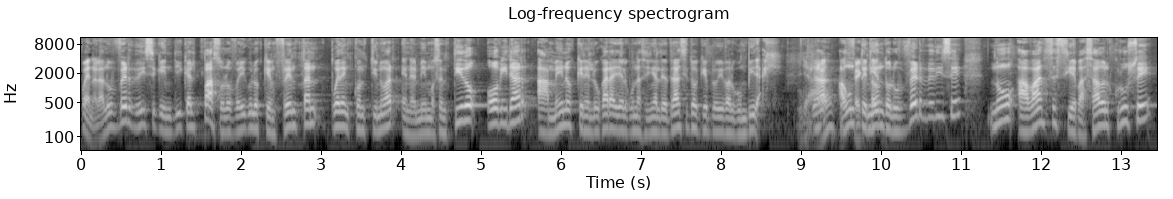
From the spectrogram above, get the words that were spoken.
Bueno, la luz verde dice que indica el paso. Los vehículos que enfrentan pueden continuar en el mismo sentido o virar a menos que en el lugar haya alguna señal de tránsito que prohíba algún viraje. Ya, Aún teniendo luz verde, dice, no avances si he pasado el cruce,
